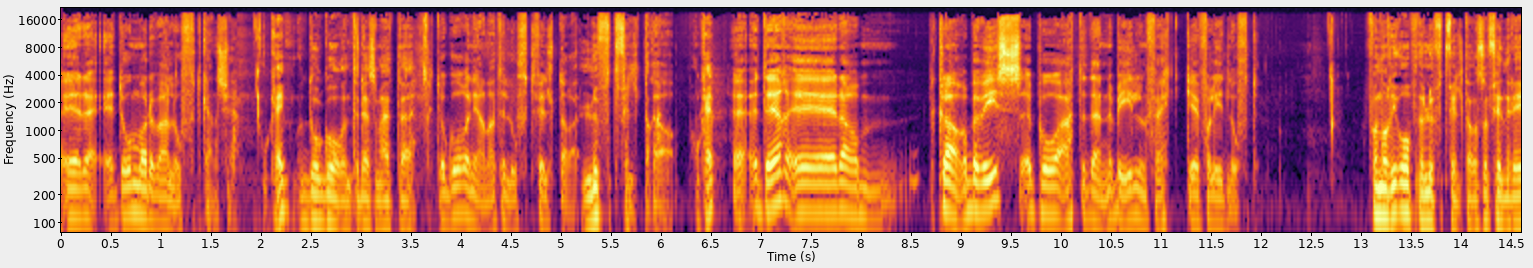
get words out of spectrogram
er det, da må det være luft, kanskje. OK, og da går en til det som heter Da går en gjerne til luftfilteret. luftfilteret. Ja. OK. Eh, Der er det klare bevis på at denne bilen fikk eh, for lite luft. For når de åpner luftfilteret, så finner de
